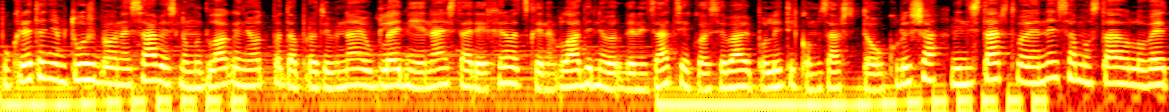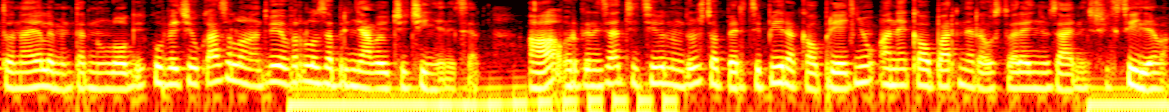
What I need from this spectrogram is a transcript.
Pokretanjem tužbe o nesavjesnom odlaganju otpada protiv najuglednije i najstarije hrvatske nevladine organizacije koja se bavi politikom zaštite okoliša, ministarstvo je ne samo stavilo veto na elementarnu logiku, već je ukazalo na dvije vrlo zabrinjavajuće činjenice. A. Organizacije civilnog društva percipira kao prijetnju, a ne kao partnera u ostvarenju zajedničkih ciljeva.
